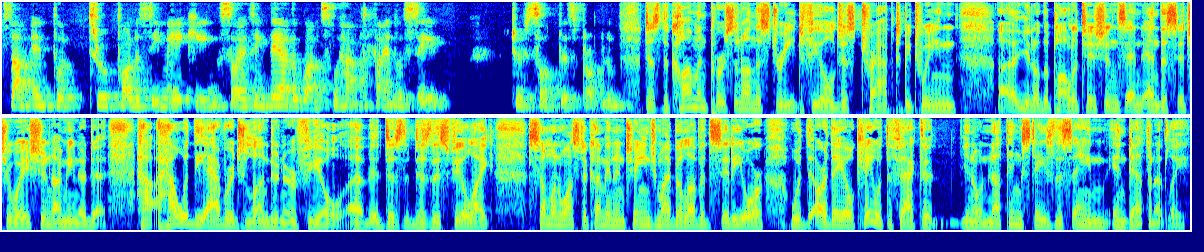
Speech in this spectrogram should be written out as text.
some input through policy making. So I think they are the ones who have the final say. To sort this problem. Does the common person on the street feel just trapped between, uh, you know, the politicians and, and the situation? I mean, uh, how how would the average Londoner feel? Uh, does does this feel like someone wants to come in and change my beloved city, or would are they okay with the fact that you know nothing stays the same indefinitely?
